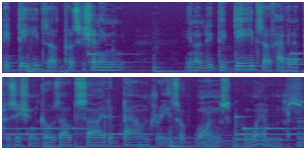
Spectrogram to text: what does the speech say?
The deeds of positioning, you know, the, the deeds of having a position goes outside the boundaries of one's whims.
